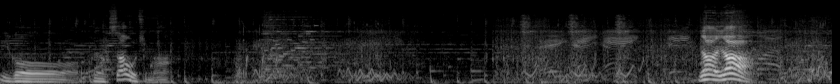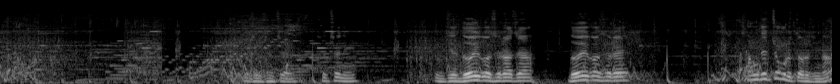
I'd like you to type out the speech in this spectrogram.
이거 그냥 싸우지 마 야, 야! 천천히, 천천히, 천천히. 이제 너의 것을 하자. 너의 것을 해. 상대 쪽으로 떨어지나?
